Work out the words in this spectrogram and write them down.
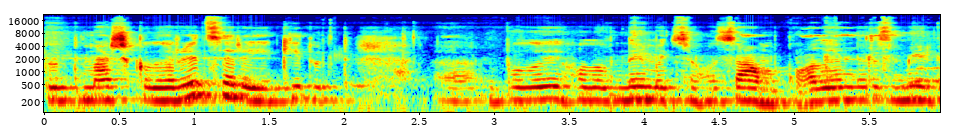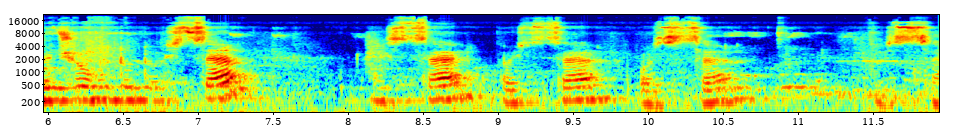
Тут мешкали рицарі, які тут е, були головними цього замку. Але я не розумію, до чого тут ось це, ось це, ось це, ось це, ось це.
